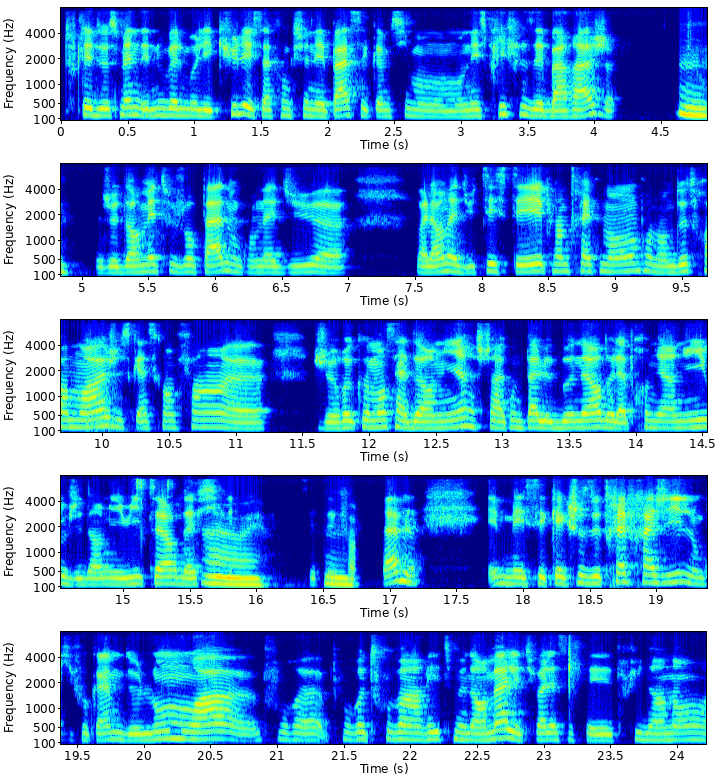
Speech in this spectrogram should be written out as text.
toutes les deux semaines des nouvelles molécules, et ça fonctionnait pas, c'est comme si mon, esprit faisait barrage. Mmh. Je dormais toujours pas, donc on a dû voilà, on a dû tester plein de traitements pendant 2-3 mois jusqu'à ce qu'enfin euh, je recommence à dormir. Je te raconte pas le bonheur de la première nuit où j'ai dormi 8 heures d'affilée. Ah C'était mmh. formidable. mais c'est quelque chose de très fragile, donc il faut quand même de longs mois euh, pour, euh, pour retrouver un rythme normal. Et tu vois, là, ça fait plus d'un an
